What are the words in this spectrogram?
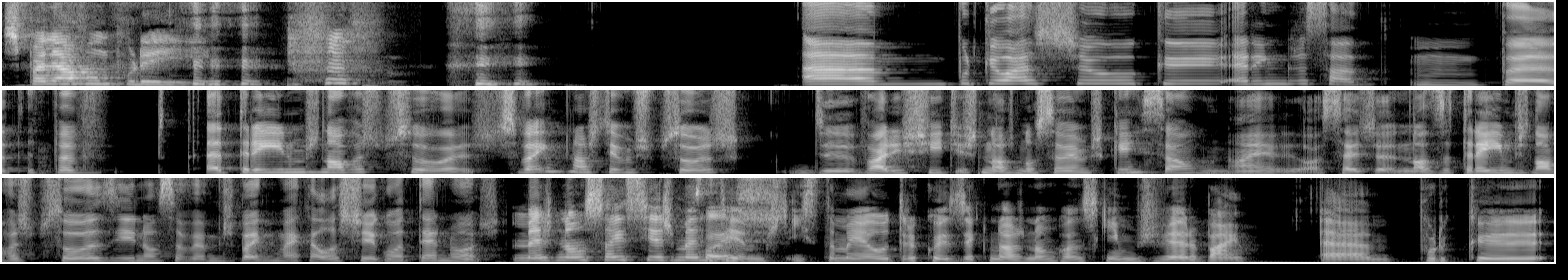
Espalhavam por aí. Ahm, porque eu acho que era engraçado hum, para, para atrairmos novas pessoas. Se bem que nós temos pessoas de vários sítios que nós não sabemos quem são, não é? Ou seja, nós atraímos novas pessoas e não sabemos bem como é que elas chegam até nós. Mas não sei se as mantemos. Isso também é outra coisa que nós não conseguimos ver bem. Ahm, porque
